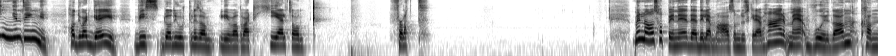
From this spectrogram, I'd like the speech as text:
ingenting hadde jo vært gøy hvis du hadde gjort liksom Livet hadde vært helt sånn flatt. Men la oss hoppe inn i det dilemmaet som du skrev her, med hvordan kan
